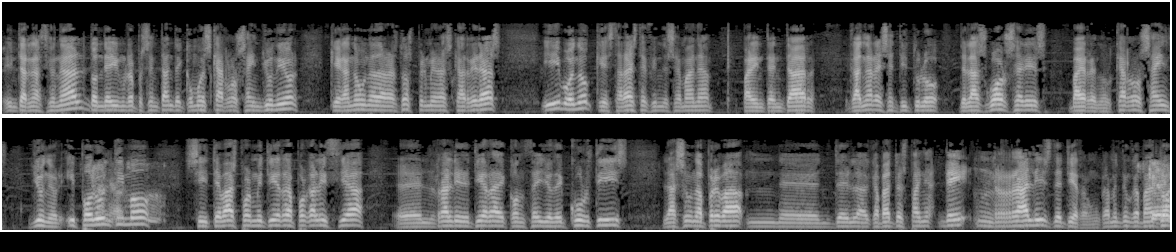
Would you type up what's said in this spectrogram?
internacional, donde hay un representante como es Carlos Sainz Jr., que ganó una de las dos primeras carreras y bueno, que estará este fin de semana para intentar ganar ese título de las World Series by Renault, Carlos Sainz Jr. Y por último, si te vas por mi tierra, por Galicia, el rally de tierra de Concello de Curtis, la segunda prueba mm, del Campeonato de España de rallies de tierra. Un, realmente un campeonato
